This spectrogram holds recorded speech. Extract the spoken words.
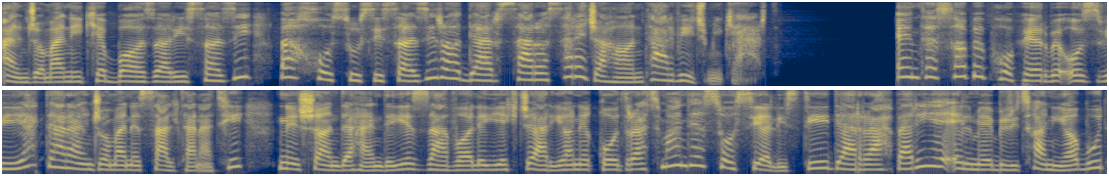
انجمنی که بازاری سازی و خصوصی سازی را در سراسر جهان ترویج می کرد. انتصاب پوپر به عضویت در انجمن سلطنتی نشان دهنده زوال یک جریان قدرتمند سوسیالیستی در رهبری علم بریتانیا بود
